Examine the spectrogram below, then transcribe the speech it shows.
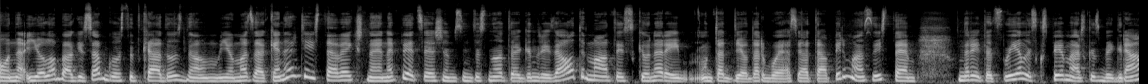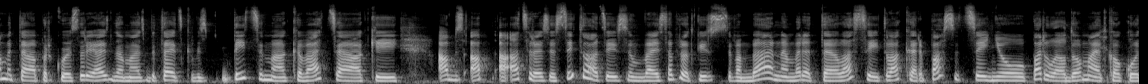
Un, jo labāk jūs apgūstat kādu uzdevumu, jo mazāk enerģijas tā veikšanai nepieciešams, un tas notiek gandrīz automātiski, un arī un tad jau darbojās jā, tā pirmā sistēma. Un arī tāds lielisks piemērs, kas bija grāmatā, par ko es arī aizdomājos, bet teicu, ka visticamāk, ka vecāki ap, ap, atcerēsies situācijas, un vai saprot, ka jūs savam bērnam varat lasīt vakara pasaciņu, paralēli domājot kaut ko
